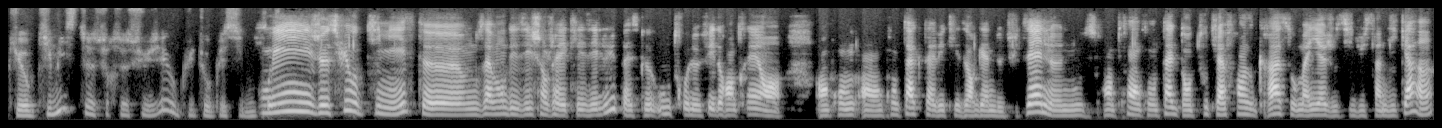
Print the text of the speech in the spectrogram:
Tu es optimiste sur ce sujet ou plutôt pessimiste? Oui, je suis optimiste. Euh, nous avons des échanges avec les élus parce que, outre le fait de rentrer en, contact avec les organes de tutelle, nous rentrons en contact dans toute la France grâce au maillage aussi du syndicat, hein,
